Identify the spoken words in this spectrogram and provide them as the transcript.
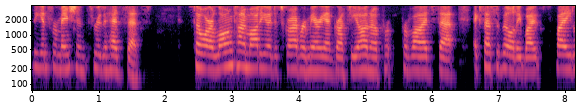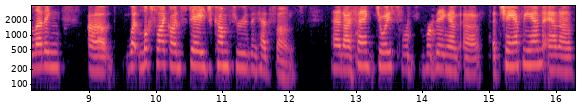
the information through the headsets. So our longtime audio describer, Marianne Graziano, pr- provides that accessibility by by letting uh, what looks like on stage come through the headphones. And I thank Joyce for for being a, a, a champion and a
